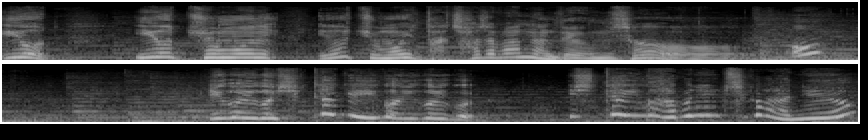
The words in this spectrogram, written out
이 옷, 이 옷 주머니, 이옷 주머니 다 찾아봤는데 음서. 이거, 이거 식탁에 이거, 이거, 이거. 이 식탁 이거 아버님 지갑 아니에요?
